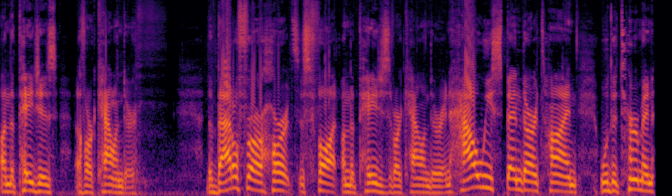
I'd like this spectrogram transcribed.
on the pages of our calendar. The battle for our hearts is fought on the pages of our calendar, and how we spend our time will determine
